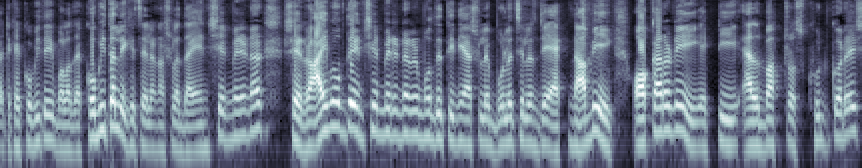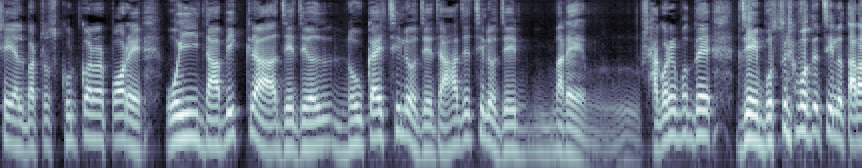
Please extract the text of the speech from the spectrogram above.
এটাকে কবিতাই বলা যায়। কবিতা লিখেছিলেন আসলে দ্য এনশিয়েন্ট মেরিনার। সে রাইম অফ দ্য এনশিয়েন্ট মেরিনারের মধ্যে তিনি আসলে বলেছিলেন যে, এক নাবিক অকারণেই একটি অ্যালবাট্রস খুন করে সেই অ্যালবাট্রস খুন করার পরে ওই নাবিকরা যে যে নৌকায় ছিল, যে জাহাজে ছিল, যে মানে সাগরের মধ্যে, যে বস্তুর মধ্যে ছিল, তারা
